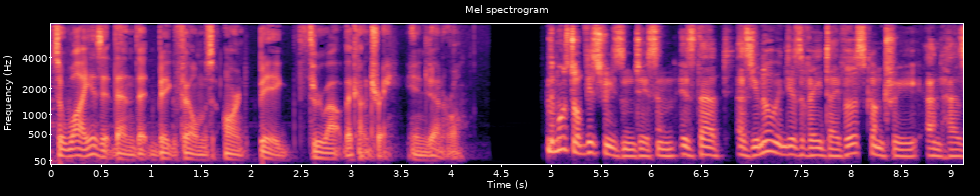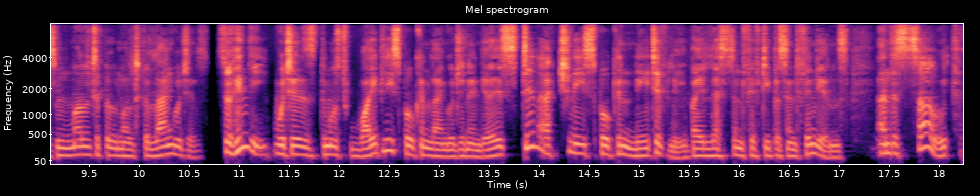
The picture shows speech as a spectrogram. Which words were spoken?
So, why is it then that big films aren't big throughout the country in general? The most obvious reason, Jason, is that, as you know, India is a very diverse country and has multiple, multiple languages. So Hindi, which is the most widely spoken language in India, is still actually spoken natively by less than 50% of Indians. And the South,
